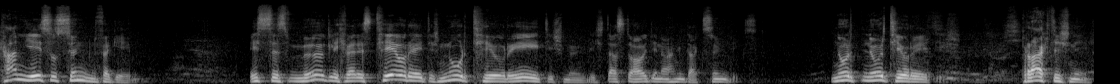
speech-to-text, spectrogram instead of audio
Kann Jesus Sünden vergeben? Ist es möglich, wäre es theoretisch, nur theoretisch möglich, dass du heute Nachmittag sündigst. Nur, nur theoretisch. Praktisch nicht.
